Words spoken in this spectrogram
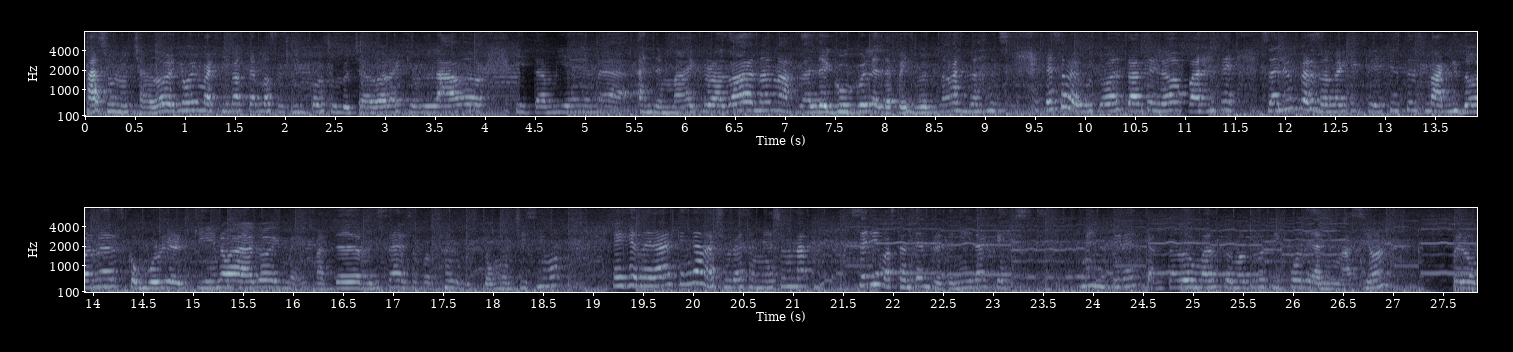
a su luchador. Yo me imagino a Carlos Slim con su luchador aquí a un lado y también al de Microsoft, no, no, al de Google, el de Facebook, ¿no? Entonces, eso me gustó bastante y luego aparte sale un personaje que dije, este es McDonald's con Burger King o algo y me maté de risa, eso me gustó muchísimo. En general, Kengan Ashura se me hace una serie bastante entretenida que me hubiera encantado más con otro tipo de animación pero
